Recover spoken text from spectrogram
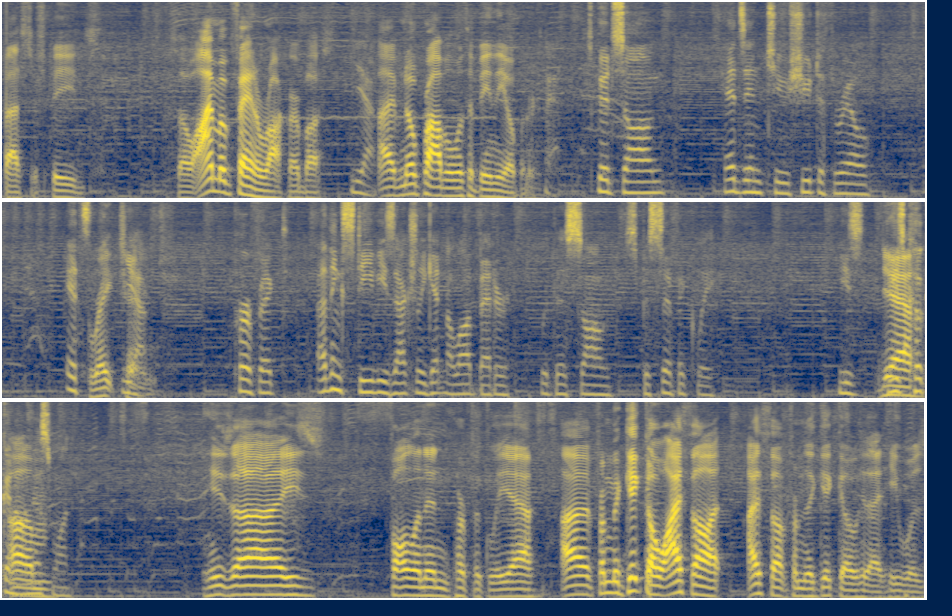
faster speeds. So I'm a fan of Rock or Bust. Yeah. I have no problem with it being the opener. It's a good song. Heads into Shoot to Thrill. It's Great yeah. change. perfect. I think Stevie's actually getting a lot better with this song specifically. He's Yeah, he's cooking on this um, one. He's uh he's fallen in perfectly. Yeah. Uh, from the get go, I thought I thought from the get go that he was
